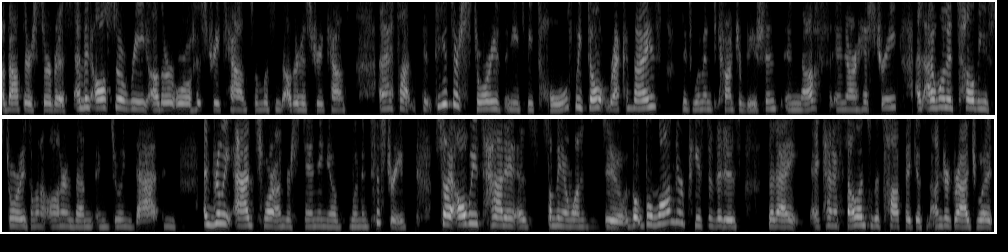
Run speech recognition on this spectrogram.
about their service, and then also read other oral history accounts and listen to other history accounts. And I thought these are stories that need to be told. We don't recognize these women's contributions enough in our history, and I want to tell these stories. I want to honor them in doing that, and and really add to our understanding of women's history. So I always had it as something I wanted to do. The, the longer piece of it is that I, I kind of fell into the topic as an undergraduate,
